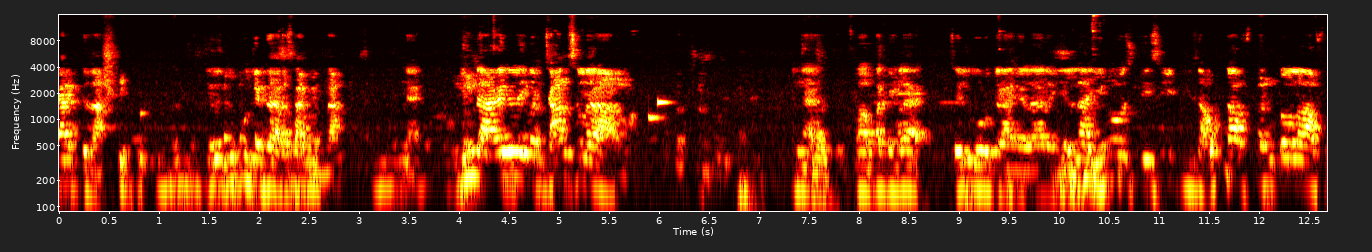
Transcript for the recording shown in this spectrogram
கரெக்ட் தான். இது துப்பு கெட்ட அரசாங்கம் தான்? இந்த அழகுல இவர் சான்சலர் ஆகணுமா என்ன? ஆ, பாத்தீங்களா? சொல்லி கொடுக்குறாங்க எல்லாரும். எல்லா யூனிவர்சிட்டிஸும் it is out of control of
